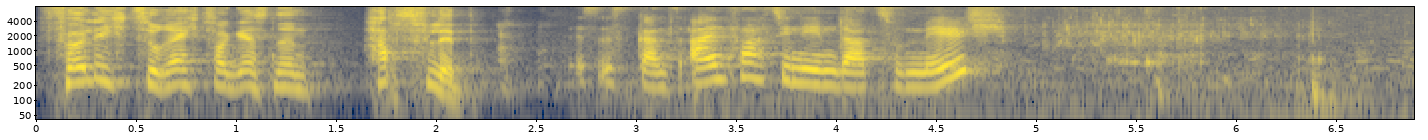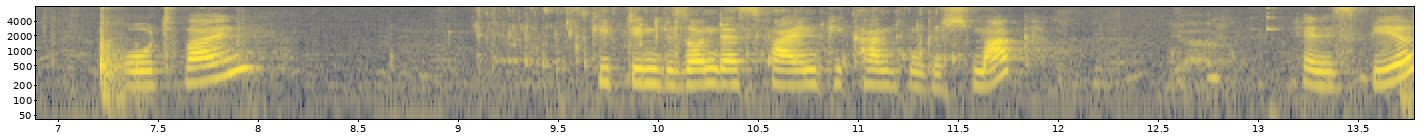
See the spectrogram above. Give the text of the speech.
völlig zu Recht vergessenen Hapsflip. Es ist ganz einfach. Sie nehmen dazu Milch, Rotwein. Es gibt den besonders feinen, pikanten Geschmack. Helles Bier.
